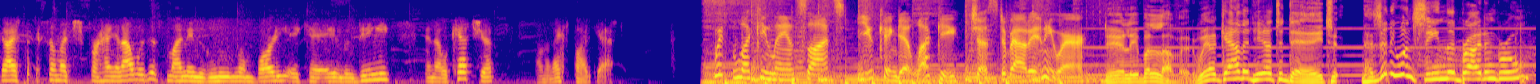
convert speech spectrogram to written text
Guys, thanks so much for hanging out with us. My name is Lou Lombardi, aka Loudini, and I will catch you on the next podcast. With lucky landslots, you can get lucky just about anywhere. Dearly beloved, we are gathered here today to. Has anyone seen the bride and groom?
